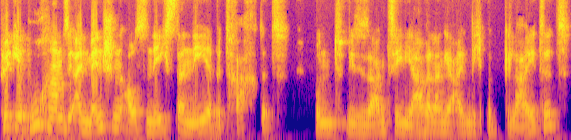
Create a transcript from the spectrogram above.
Für Ihr Buch haben Sie einen Menschen aus nächster Nähe betrachtet und, wie Sie sagen, zehn Jahre lang ja eigentlich begleitet.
